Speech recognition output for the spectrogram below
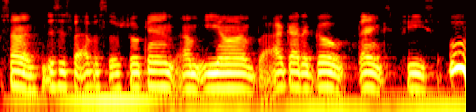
Son, this is forever slow stroking. I'm Eyon, but I gotta go. Thanks. Peace. Oof.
